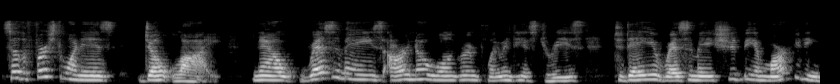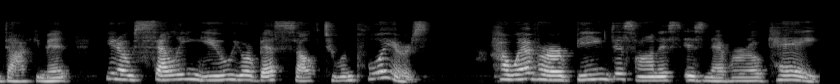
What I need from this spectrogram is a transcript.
So the first one is don't lie. Now, resumes are no longer employment histories. Today, a resume should be a marketing document, you know, selling you your best self to employers. However, being dishonest is never okay.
